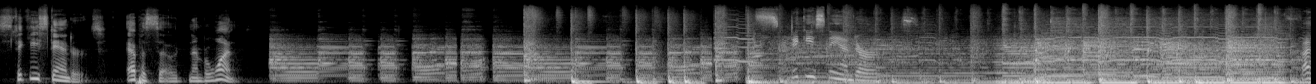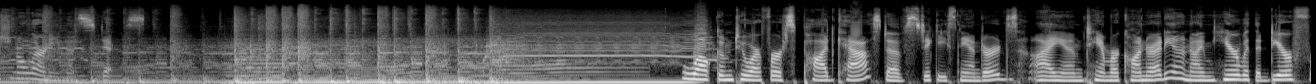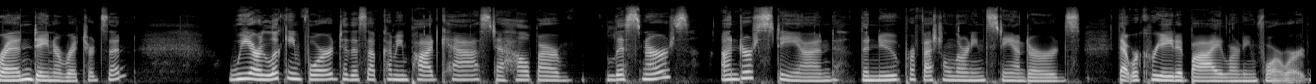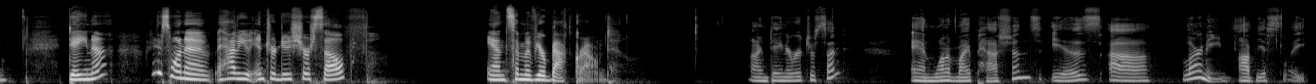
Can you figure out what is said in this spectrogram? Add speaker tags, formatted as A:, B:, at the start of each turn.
A: Sticky Standards, episode number one.
B: Sticky Standards. Professional learning that sticks. Welcome to our first podcast of Sticky Standards. I am Tamara Conradi and I'm here with a dear friend, Dana Richardson. We are looking forward to this upcoming podcast to help our listeners understand the new professional learning standards that were created by Learning Forward. Dana, I just want to have you introduce yourself and some of your background.
A: I'm Dana Richardson, and one of my passions is uh, learning, obviously.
